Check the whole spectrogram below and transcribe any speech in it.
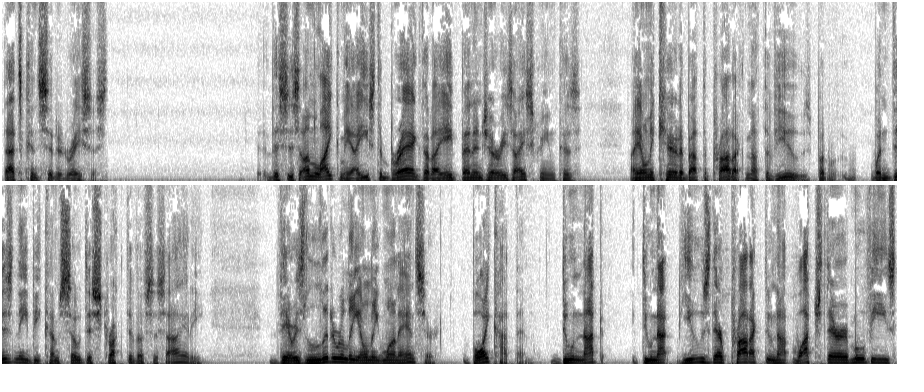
That's considered racist. This is unlike me. I used to brag that I ate Ben and Jerry's ice cream because I only cared about the product, not the views. But when Disney becomes so destructive of society, there is literally only one answer boycott them. Do not do not use their product, do not watch their movies,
